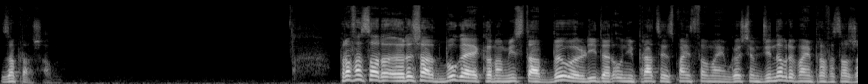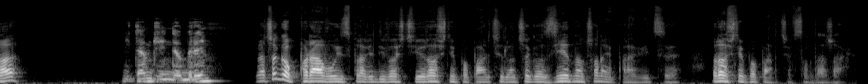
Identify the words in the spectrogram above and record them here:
zapraszam. Profesor Ryszard Buga, ekonomista, były lider Unii Pracy, jest Państwa moim gościem. Dzień dobry, Panie Profesorze. Witam, dzień dobry. Dlaczego Prawu i Sprawiedliwości rośnie poparcie? Dlaczego Zjednoczonej Prawicy rośnie poparcie w sondażach?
